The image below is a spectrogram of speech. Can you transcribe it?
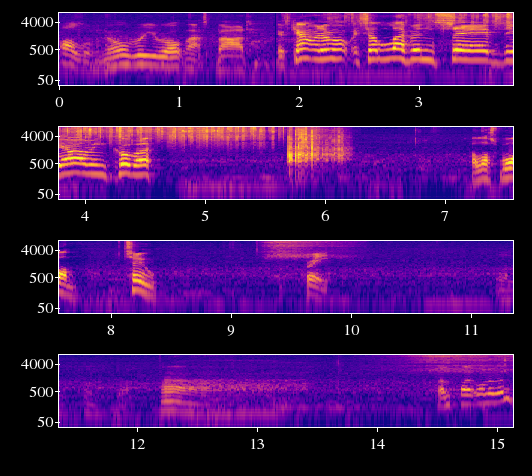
All of them. No reroll, that's bad. We've counted them up, it's 11 saves, they are in cover. I lost one, two. Three. One, one, one. Ah. One point one of them.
